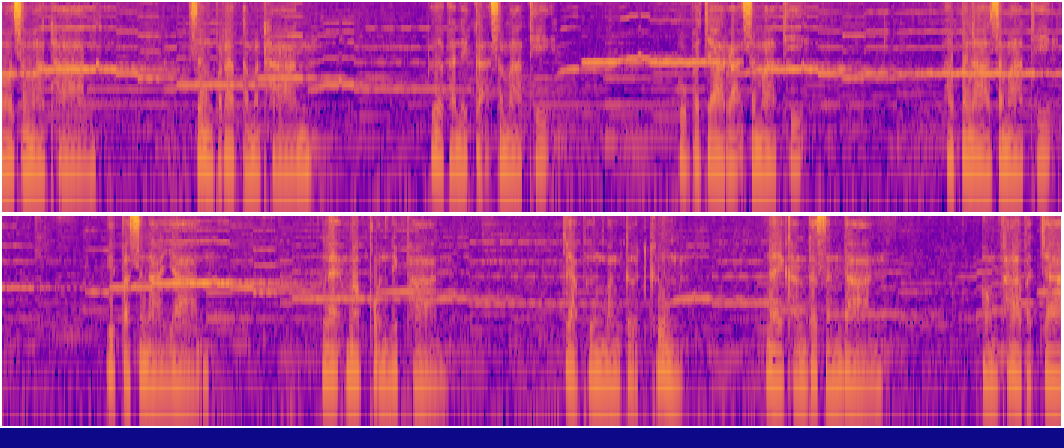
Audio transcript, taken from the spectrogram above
ขอสมาทาน ซึ่งพระกรรมฐาน เพื่อคณิกะสมาธิ อุปจาระสมาธิ อัปปนาสมาธิ วิปัสนาญาณ และมรรคผลนิพพาน จะพึงบังเกิดขึ้น ในขันธสันดานของข้าพระเจ้า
